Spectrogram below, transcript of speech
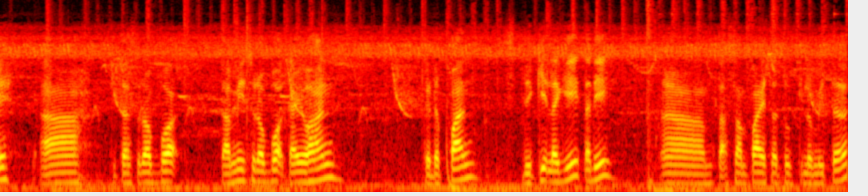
Okey, uh, kita sudah buat kami sudah buat kayuhan ke depan sedikit lagi tadi uh, tak sampai 1 km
